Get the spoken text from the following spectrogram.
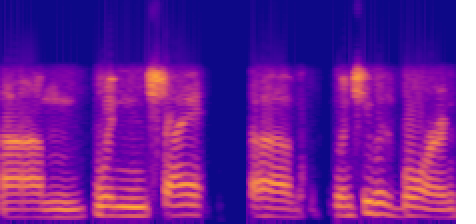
Um, when she uh, when she was born,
